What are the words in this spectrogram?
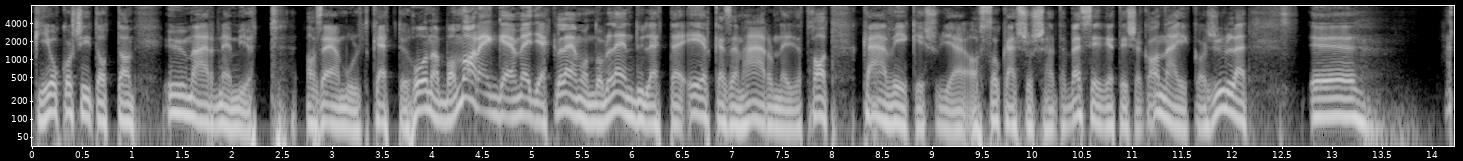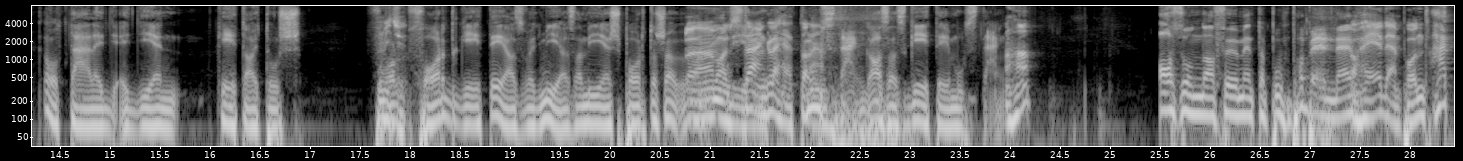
kiokosítottam, ő már nem jött az elmúlt kettő hónapban. Ma reggel megyek, lemondom, lendülettel érkezem 3 4 6 kávék, és ugye a szokásos hát beszélgetések Annáikkal, Zsüllel. Ö, hát ott áll egy, egy ilyen kétajtós Ford? Ford GT az, vagy mi az, ami ilyen sportos? van Mustang ilyen. lehet talán. Mustang, azaz GT Mustang. Aha. Azonnal fölment a pumpa bennem. A helyeden pont. Hát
